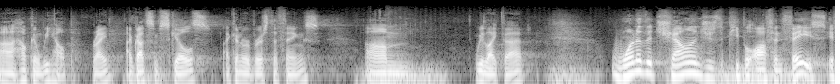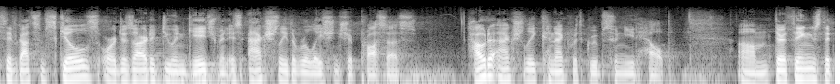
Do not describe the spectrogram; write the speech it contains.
Uh, how can we help?" Right? I've got some skills. I can reverse the things. Um, we like that. One of the challenges that people often face if they've got some skills or a desire to do engagement is actually the relationship process. How to actually connect with groups who need help. Um, there are things that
